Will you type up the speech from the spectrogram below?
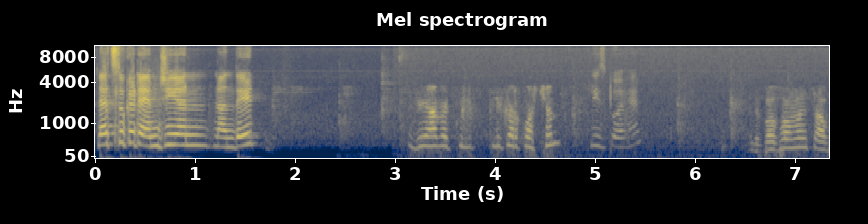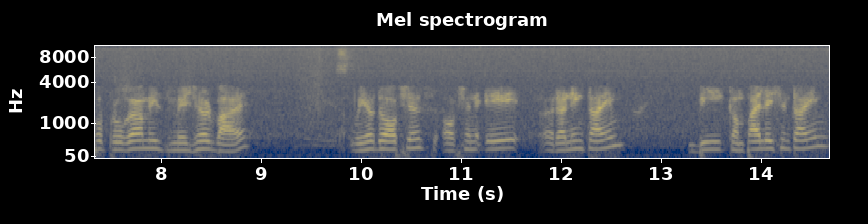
Let's look at MG and Nanded. We have a cl clicker question. Please go ahead. The performance of a program is measured by, we have the options, option A, running time, B, compilation time,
